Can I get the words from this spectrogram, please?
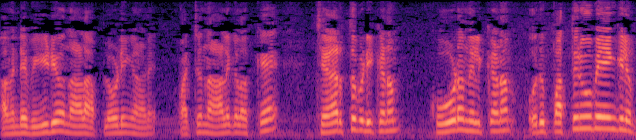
അവന്റെ വീഡിയോ നാളെ അപ്ലോഡിംഗ് ആണ്. പറ്റുന്ന ആളുകളൊക്കെ ചേർത്ത് പിടിക്കണം കൂടെ നിൽക്കണം. ഒരു പത്ത് രൂപയെങ്കിലും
